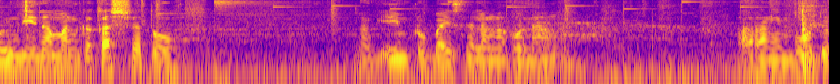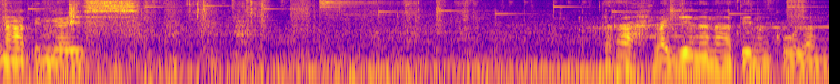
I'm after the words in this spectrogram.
hindi naman kakasya to. Nag-improvise na lang ako ng parang imbodo natin guys. Tara, lagyan na natin ng coolant.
